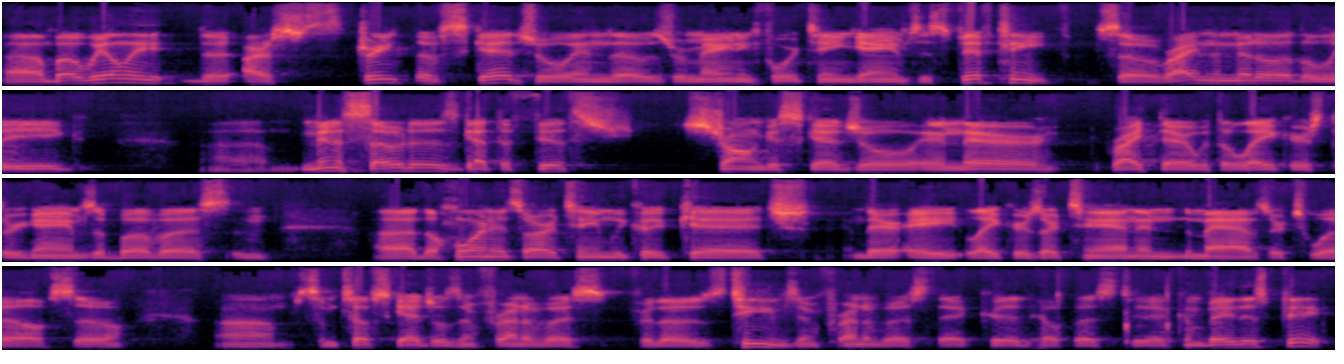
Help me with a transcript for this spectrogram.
Uh, but we only the our strength of schedule in those remaining 14 games is 15th. So right in the middle of the league. Uh, Minnesota's got the fifth strongest schedule, and they're right there with the Lakers, three games above us. And uh, the Hornets are a team we could catch, and they're eight. Lakers are 10, and the Mavs are 12. So um, some tough schedules in front of us for those teams in front of us that could help us to convey this pick.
